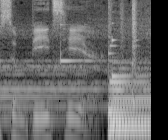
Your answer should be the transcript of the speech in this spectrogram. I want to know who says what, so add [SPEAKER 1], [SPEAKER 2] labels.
[SPEAKER 1] exclusive beats here.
